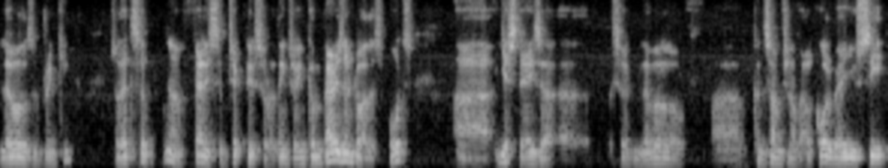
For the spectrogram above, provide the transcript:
levels of drinking. So that's a you know, fairly subjective sort of thing. So in comparison to other sports, uh, yes, there is a, a certain level of uh, consumption of alcohol, where you see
